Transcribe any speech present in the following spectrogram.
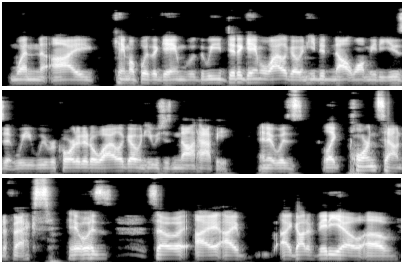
when I came up with a game, we did a game a while ago, and he did not want me to use it. We we recorded it a while ago, and he was just not happy. And it was like porn sound effects. It was so I I I got a video of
